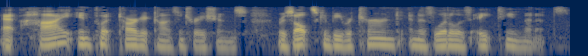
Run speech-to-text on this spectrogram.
At high input target concentrations, results can be returned in as little as 18 minutes.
